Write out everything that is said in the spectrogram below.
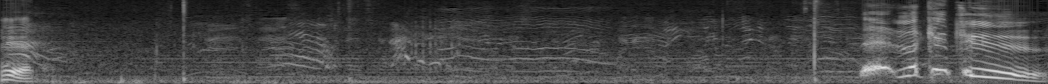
Here. Look at you.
